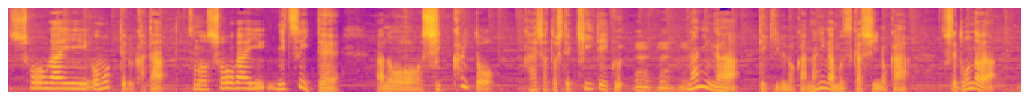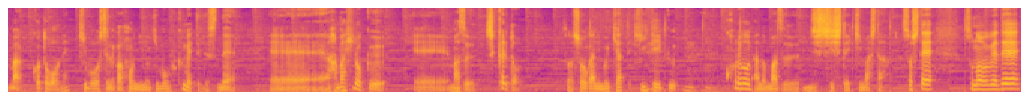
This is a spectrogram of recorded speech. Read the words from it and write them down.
障害を持っている方その障害についてあのしっかりと会社として聞いていく、うんうんうん、何ができるのか何が難しいのかそしてどんな、まあ、ことをね希望しているのか本人の希望も含めてですね、えー、幅広く、えー、まずしっかりとその障害に向き合って聞いていく、うんうん、これをあのまず実施してきました。そしてその上で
